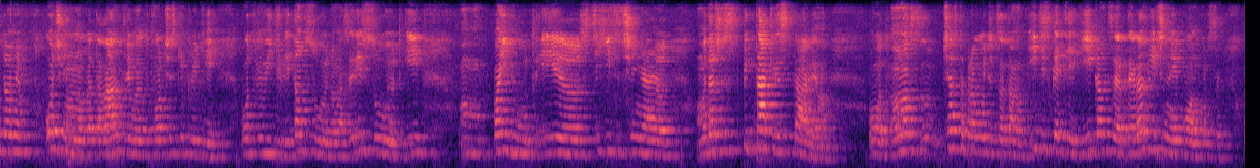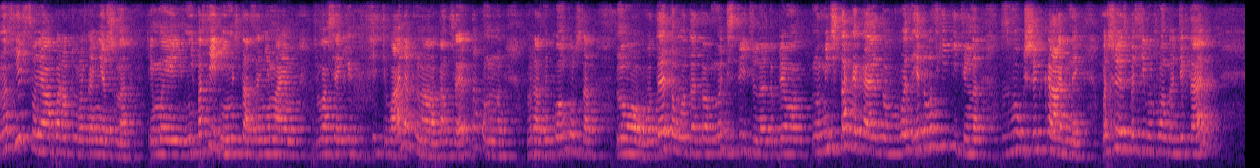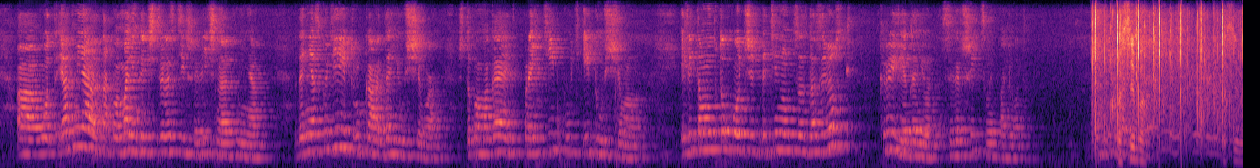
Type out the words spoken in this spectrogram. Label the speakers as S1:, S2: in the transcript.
S1: нашем доме очень много талантливых, творческих людей. Вот вы видели, танцуют у нас, и рисуют, и поют, и э, стихи сочиняют. Мы даже спектакли ставим. Вот. У нас э, часто проводятся там и дискотеки, и концерты, и различные конкурсы. У нас есть своя аппаратура, конечно, и мы не последние места занимаем во всяких фестивалях, на концертах, в разных конкурсах. Но вот это вот, это, ну действительно, это прямо, ну мечта какая-то, вот, это восхитительно, звук шикарный. Большое спасибо фонду «Дегтярь». А, вот, и от меня такое маленькое четверостишее, лично от меня. Да не оскудеет рука дающего, что помогает пройти путь идущему. Или тому, кто хочет дотянуться до звезд, крылья дает совершить свой полет.
S2: Спасибо. Спасибо.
